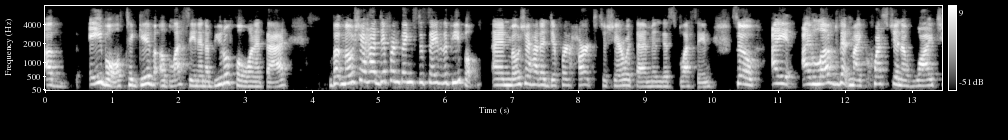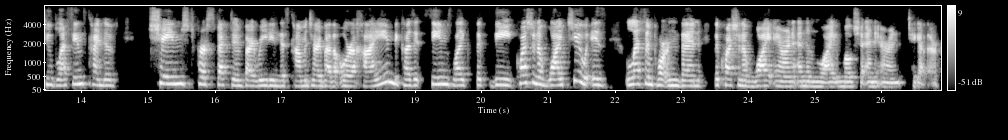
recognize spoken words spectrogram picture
uh, able to give a blessing and a beautiful one at that. But Moshe had different things to say to the people and Moshe had a different heart to share with them in this blessing. So I, I loved that my question of why two blessings kind of changed perspective by reading this commentary by the Or HaChaim because it seems like the, the question of why two is less important than the question of why Aaron and then why Moshe and Aaron together.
